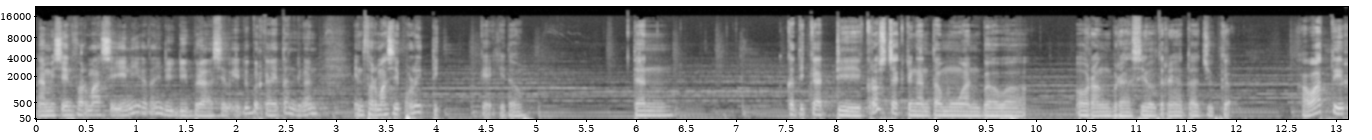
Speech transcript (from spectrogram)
Nah misinformasi ini katanya di, di Brasil itu berkaitan dengan informasi politik kayak gitu. Dan ketika di cross check dengan temuan bahwa orang Brasil ternyata juga khawatir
